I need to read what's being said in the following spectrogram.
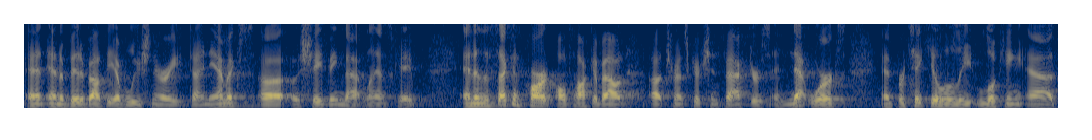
and, and a bit about the evolutionary dynamics uh, shaping that landscape. And in the second part, I'll talk about uh, transcription factors and networks, and particularly looking at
